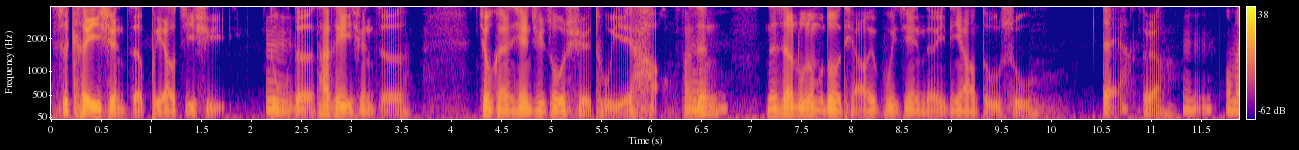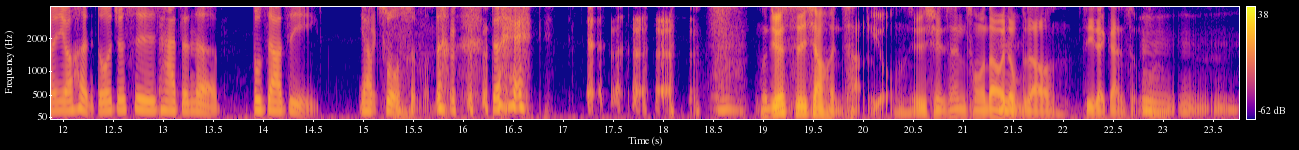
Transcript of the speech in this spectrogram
是可以选择不要继续读的，他、嗯、可以选择就可能先去做学徒也好，反正人生的路那么多条，又不一定的一定要读书。对啊，对啊，嗯，我们有很多就是他真的不知道自己。要做什么的？对，我觉得私校很常有，就是学生从头到尾都不知道自己在干什么。嗯嗯嗯。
